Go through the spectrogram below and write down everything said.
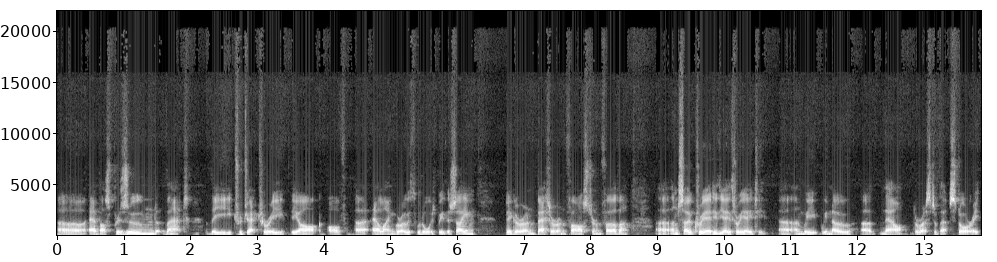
Uh, Airbus presumed that the trajectory, the arc of uh, airline growth would always be the same bigger and better and faster and further uh, and so created the A380. Uh, and we, we know uh, now the rest of that story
